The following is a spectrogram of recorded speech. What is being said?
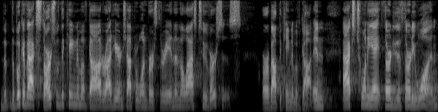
the, the, book of Acts starts with the kingdom of God right here in chapter 1, verse 3, and then the last two verses are about the kingdom of God. In Acts 28, 30 to 31,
